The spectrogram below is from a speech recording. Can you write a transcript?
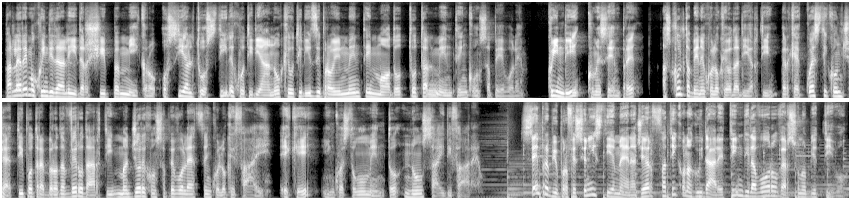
Parleremo quindi della leadership micro, ossia il tuo stile quotidiano che utilizzi probabilmente in modo totalmente inconsapevole. Quindi, come sempre, ascolta bene quello che ho da dirti, perché questi concetti potrebbero davvero darti maggiore consapevolezza in quello che fai e che, in questo momento, non sai di fare. Sempre più professionisti e manager faticano a guidare team di lavoro verso un obiettivo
